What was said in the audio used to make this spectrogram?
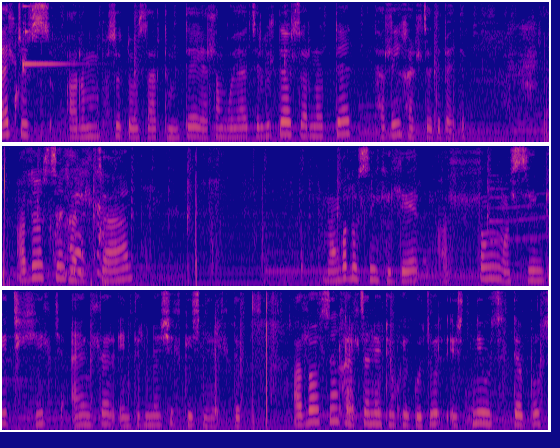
Аль ч улс орон бусад улсаар түмтэй ялангуяа зэрэгэлдээ улс орнуудтай талын харилцаатай байдаг. Олон улсын харилцаа нь Монгол улсын хэлээр олон улсын гэж хэлж англиар international гэж нэрлэдэг. Олон улсын харилцааны түүхийг үзвэл эртний үүсэлтэй бус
